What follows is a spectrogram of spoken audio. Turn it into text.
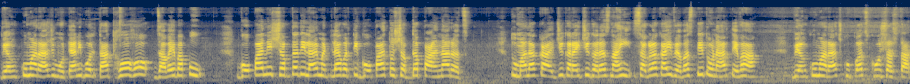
व्यंकू महाराज मोठ्याने बोलतात हो हो जावई बापू. गोपाळने शब्द दिलाय म्हटल्यावरती गोपाळ तो शब्द पाळणारच. तुम्हाला काळजी करायची गरज नाही. सगळं काही व्यवस्थित होणार तेव्हा व्यंकू महाराज खूपच खुश असतात.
